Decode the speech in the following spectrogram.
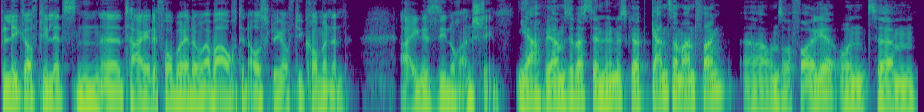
Blick auf die letzten äh, Tage der Vorbereitung, aber auch den Ausblick auf die kommenden Ereignisse, die noch anstehen. Ja, wir haben Sebastian Hönes gehört ganz am Anfang äh, unserer Folge und ähm,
